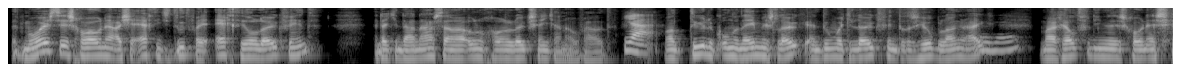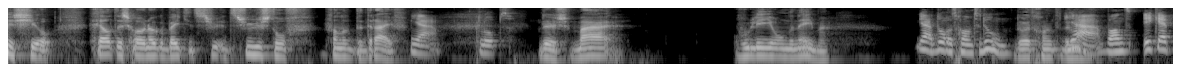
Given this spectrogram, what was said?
het mooiste is gewoon als je echt iets doet wat je echt heel leuk vindt. En dat je daarnaast dan ook nog gewoon een leuk centje aan overhoudt. ja. Want tuurlijk, ondernemen is leuk en doen wat je leuk vindt, dat is heel belangrijk. Maar geld verdienen is gewoon essentieel. Geld is gewoon ook een beetje het zuurstof van het bedrijf. Ja, klopt. Dus, maar hoe leer je ondernemen? Ja, door het gewoon te doen. Door het gewoon te doen. Ja, want ik heb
